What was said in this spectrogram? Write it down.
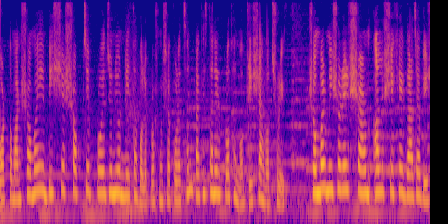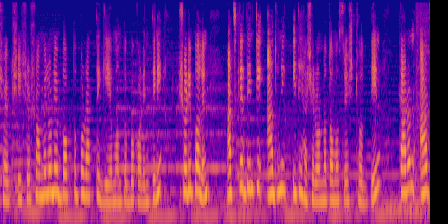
বর্তমান সময়ে বিশ্বের সবচেয়ে প্রয়োজনীয় নেতা বলে প্রশংসা করেছেন পাকিস্তানের প্রধানমন্ত্রী শাহবাজ শরীফ। সোমবার মিশরের শার্ম আল শেখে গাজা বিষয়ক শীর্ষ সম্মেলনে বক্তব্য রাখতে গিয়ে মন্তব্য করেন তিনি। শরীফ বলেন আজকের দিনটি আধুনিক ইতিহাসের অন্যতম শ্রেষ্ঠ দিন, কারণ আজ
